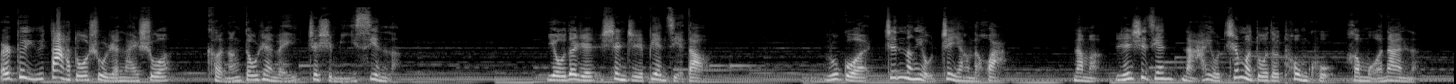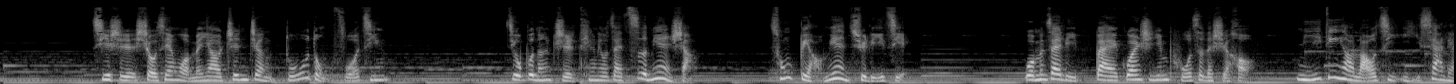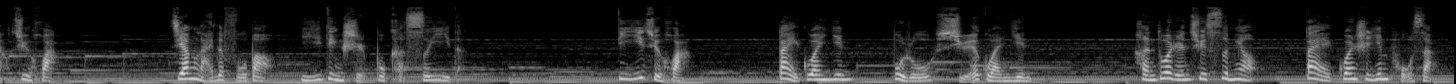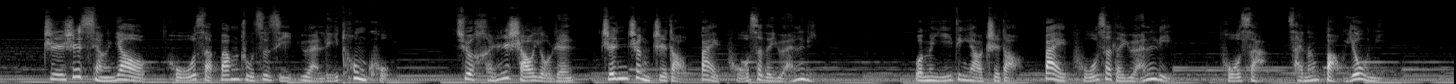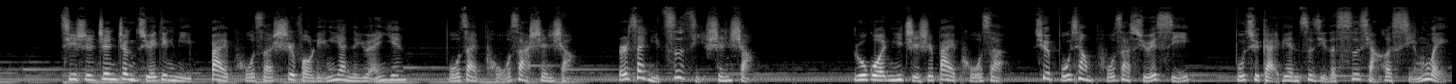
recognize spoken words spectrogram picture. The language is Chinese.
而对于大多数人来说，可能都认为这是迷信了。有的人甚至辩解道。如果真能有这样的话，那么人世间哪还有这么多的痛苦和磨难呢？其实，首先我们要真正读懂佛经，就不能只停留在字面上，从表面去理解。我们在礼拜观世音菩萨的时候，你一定要牢记以下两句话：将来的福报一定是不可思议的。第一句话，拜观音。不如学观音。很多人去寺庙拜观世音菩萨，只是想要菩萨帮助自己远离痛苦，却很少有人真正知道拜菩萨的原理。我们一定要知道拜菩萨的原理，菩萨才能保佑你。其实，真正决定你拜菩萨是否灵验的原因，不在菩萨身上，而在你自己身上。如果你只是拜菩萨，却不向菩萨学习，不去改变自己的思想和行为，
